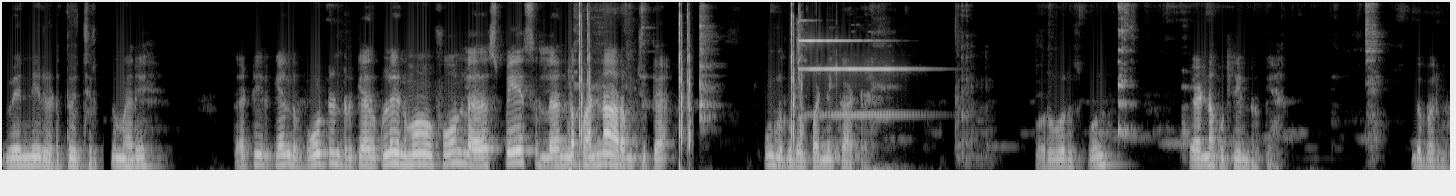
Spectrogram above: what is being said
வெந்நீர் எடுத்து வச்சிருக்கேன். இந்த மாதிரி தட்டியிருக்கேன் இந்த போட்டுன்னு இருக்கேன். அதுக்குள்ளே என்னமோ ஃபோனில் ஸ்பேஸ் இல்லைன்னு பண்ண ஆரம்பிச்சிட்டேன். உங்களுக்கு இதை பண்ணி காட்டுறேன். ஒரு ஒரு ஸ்பூன் எண்ணெய் குத்தின்னு இருக்கேன். இந்த பாருங்க.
